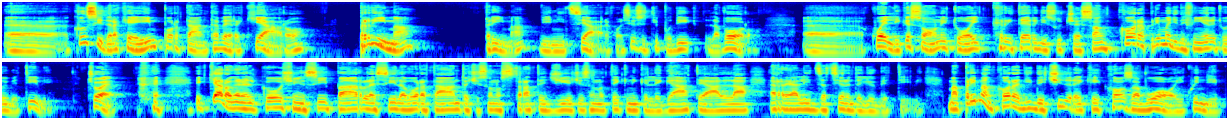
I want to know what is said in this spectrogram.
eh, considera che è importante avere chiaro prima, prima di iniziare qualsiasi tipo di lavoro, eh, quelli che sono i tuoi criteri di successo, ancora prima di definire i tuoi obiettivi. Cioè, è chiaro che nel coaching si parla e si lavora tanto ci sono strategie, ci sono tecniche legate alla realizzazione degli obiettivi, ma prima ancora di decidere che cosa vuoi, quindi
